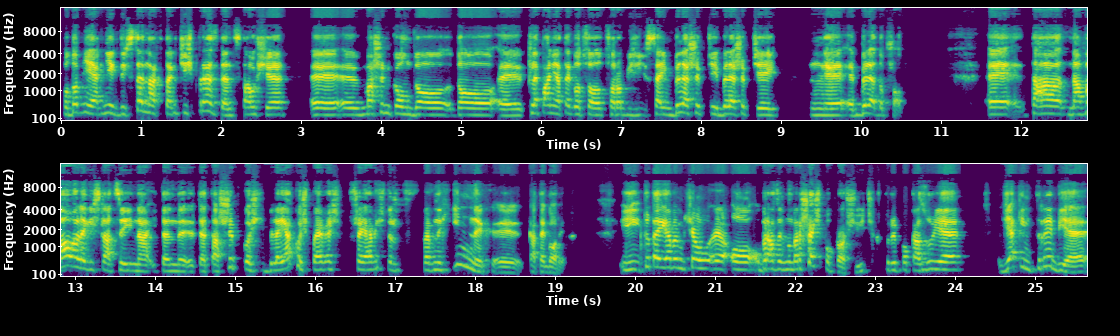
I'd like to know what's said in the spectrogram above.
podobnie jak niegdyś Senat, tak dziś prezydent stał się e, maszynką do, do klepania tego, co, co robi Sejm, byle szybciej, byle szybciej, byle do przodu. Ta nawała legislacyjna i ten, te, ta szybkość i byle jakość pojawia się, przejawia się też w pewnych innych kategoriach. I tutaj ja bym chciał e, o obrazek numer 6 poprosić, który pokazuje, w jakim trybie e,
